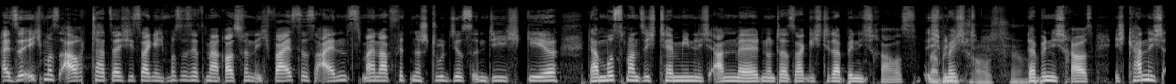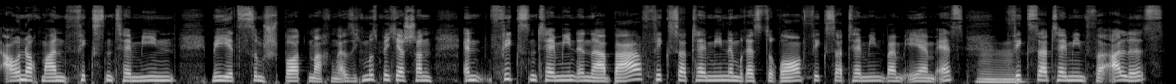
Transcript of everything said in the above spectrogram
Also ich muss auch tatsächlich sagen, ich muss es jetzt mal herausfinden. Ich weiß, dass eins meiner Fitnessstudios, in die ich gehe, da muss man sich terminlich anmelden und da sage ich dir, da bin ich raus. Da ich bin ich möchte, raus, ja. Da bin ich raus. Ich kann nicht auch noch mal einen fixen Termin mir jetzt zum Sport machen. Also ich muss mich ja schon einen fixen Termin in einer Bar, fixer Termin im Restaurant, fixer Termin beim EMS, Mhm. fixer Termin für alles.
